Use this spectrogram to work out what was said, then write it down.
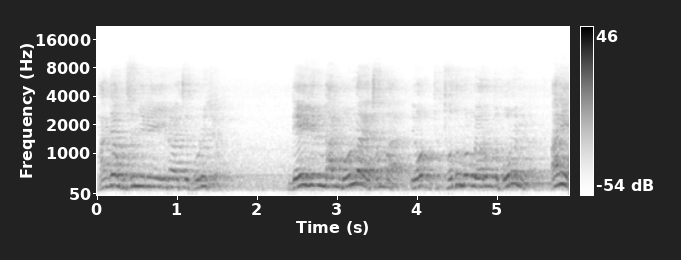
당장 무슨 일이 일어날지 모르죠. 내일은 난 몰라요, 정말. 여, 저도 모르고 여러분도 모릅니다. 아니,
